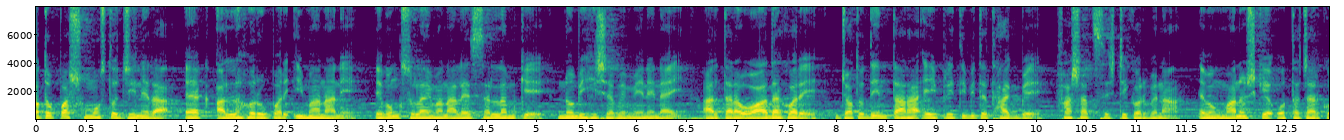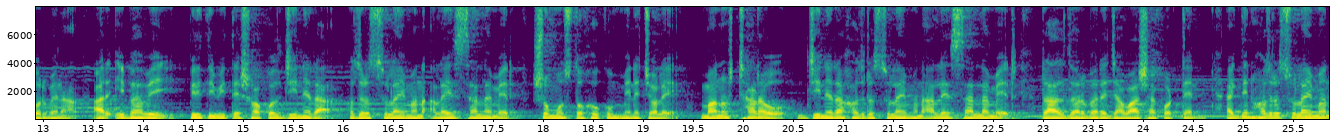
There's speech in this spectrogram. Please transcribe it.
অতঃপর সমস্ত জিনেরা এক আল্লাহর উপর ইমান আনে এবং সুলাইমান আলাইসাল্লামকে নবী হিসাবে মেনে নেয়। আর তারা ওয়াদা করে, যতদিন তারা এই পৃথিবীতে থাকবে, ফাসাদ সৃষ্টি করবে না এবং মানুষকে অত্যাচার করবে না। আর এভাবেই পৃথিবীতে সকল জিনেরা হজরত সুলাইমান আলাইসাল্লামের সমস্ত হুকুম মেনে চলে। মানুষ ছাড়াও জিনেরা হজরত সুলাইমান আলাইসাল্লামের রাজ দরবারে যাওয়া আসা করতেন। একদিন হজরত সুলাইমান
